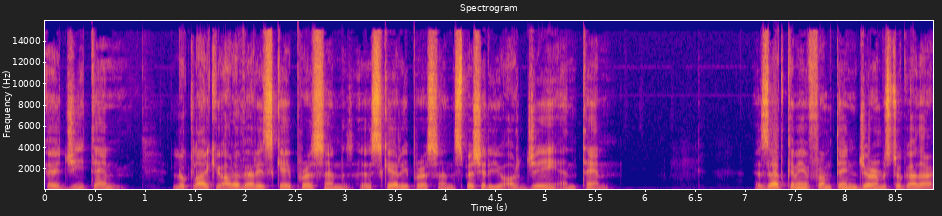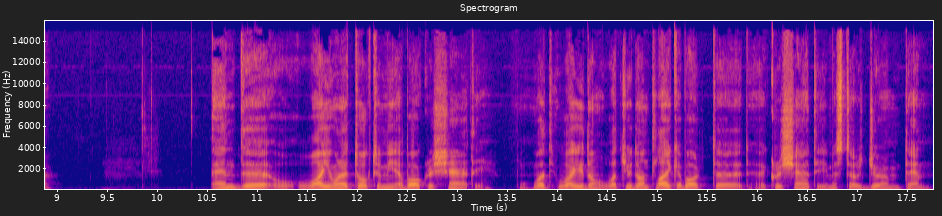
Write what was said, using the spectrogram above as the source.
Uh, G10, look like you are a very scary person, a scary person, especially you are J and 10. Is that coming from 10 germs together? And uh, why you want to talk to me about Christianity? What why you don't what you don't like about uh, Christianity, Mr. Germ 10?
